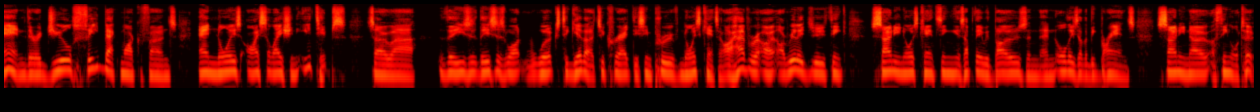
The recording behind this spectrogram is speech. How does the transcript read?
and there are dual feedback microphones and noise isolation ear tips. So uh, these these is what works together to create this improved noise cancelling. I have I, I really do think Sony noise cancelling is up there with Bose and and all these other big brands. Sony know a thing or two.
